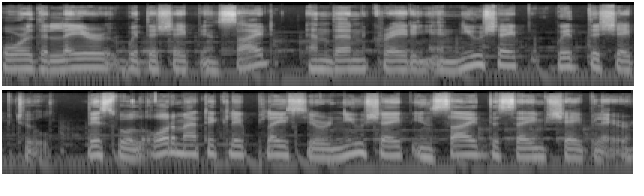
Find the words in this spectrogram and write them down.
or the layer with the shape inside and then creating a new shape with the shape tool. This will automatically place your new shape inside the same shape layer.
